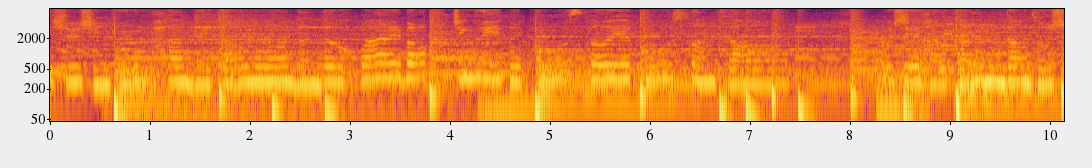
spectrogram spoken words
也许幸福还没到我们的怀抱经历过苦涩也不算糟有些好感当作是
